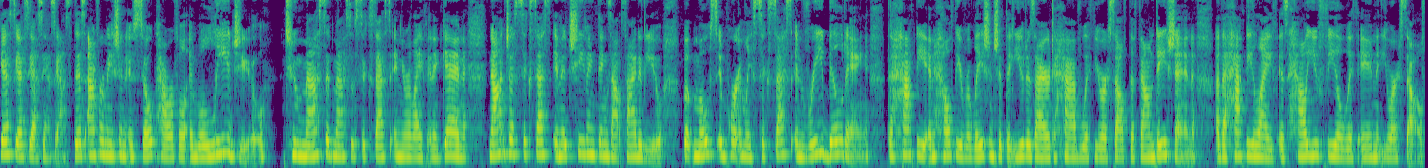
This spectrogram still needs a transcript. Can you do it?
Yes, yes, yes, yes, yes. This affirmation is so powerful and will lead you to massive, massive success in your life. And again, not just success in achieving things outside of you, but most importantly, success in rebuilding the happy and healthy relationship that you desire to have with yourself. The foundation of a happy life is how you feel within yourself.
